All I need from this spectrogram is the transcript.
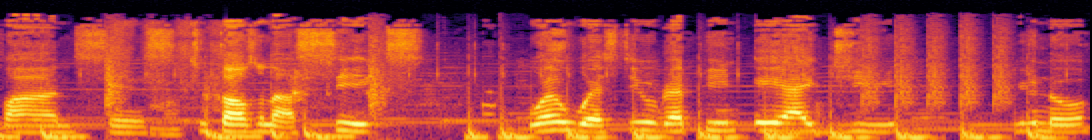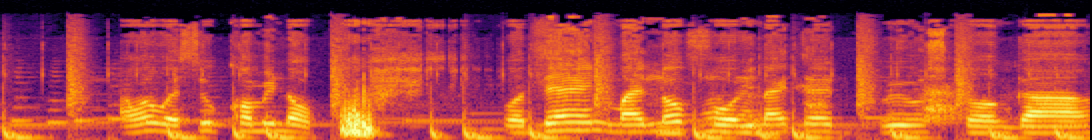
fan since 2006 when we're still repping AIG, you know, and when we're still coming up. But then my love for United grew stronger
